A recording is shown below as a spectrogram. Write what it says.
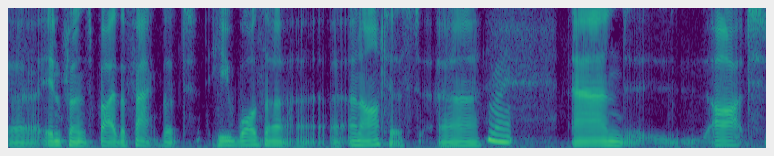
uh, influenced by the fact that he was a, a an artist, uh, Right. and art,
